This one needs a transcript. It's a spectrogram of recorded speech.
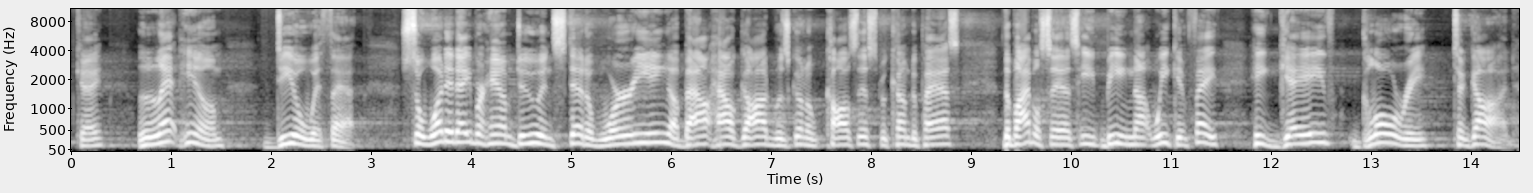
Okay? Let Him deal with that. So, what did Abraham do instead of worrying about how God was going to cause this to come to pass? The Bible says he, being not weak in faith, he gave glory to God.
